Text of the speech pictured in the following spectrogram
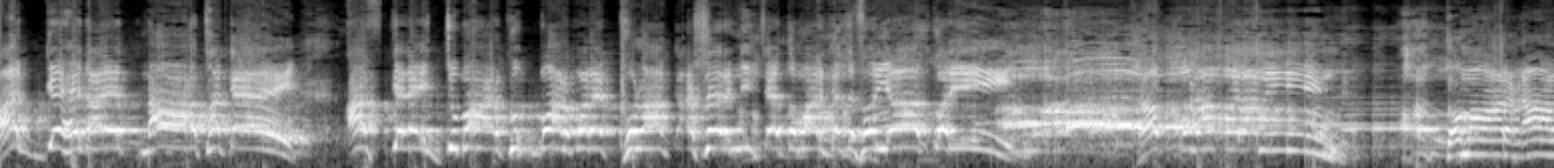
ভাগ্যে হেদায়েত না থাকে আজকের এই জুমার খুববার পরে খোলা আকাশের নিচে তোমার কাছে ফরিয়াদ করি। তোমার নাম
